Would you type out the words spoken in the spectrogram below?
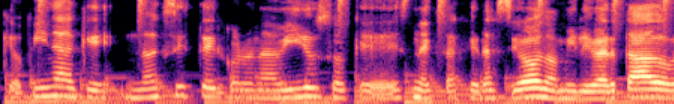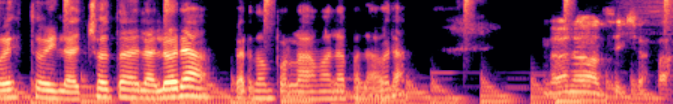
que opina que no existe el coronavirus o que es una exageración o mi libertad o esto y la chota de la lora, perdón por la mala palabra, No, no, sí, ya está.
